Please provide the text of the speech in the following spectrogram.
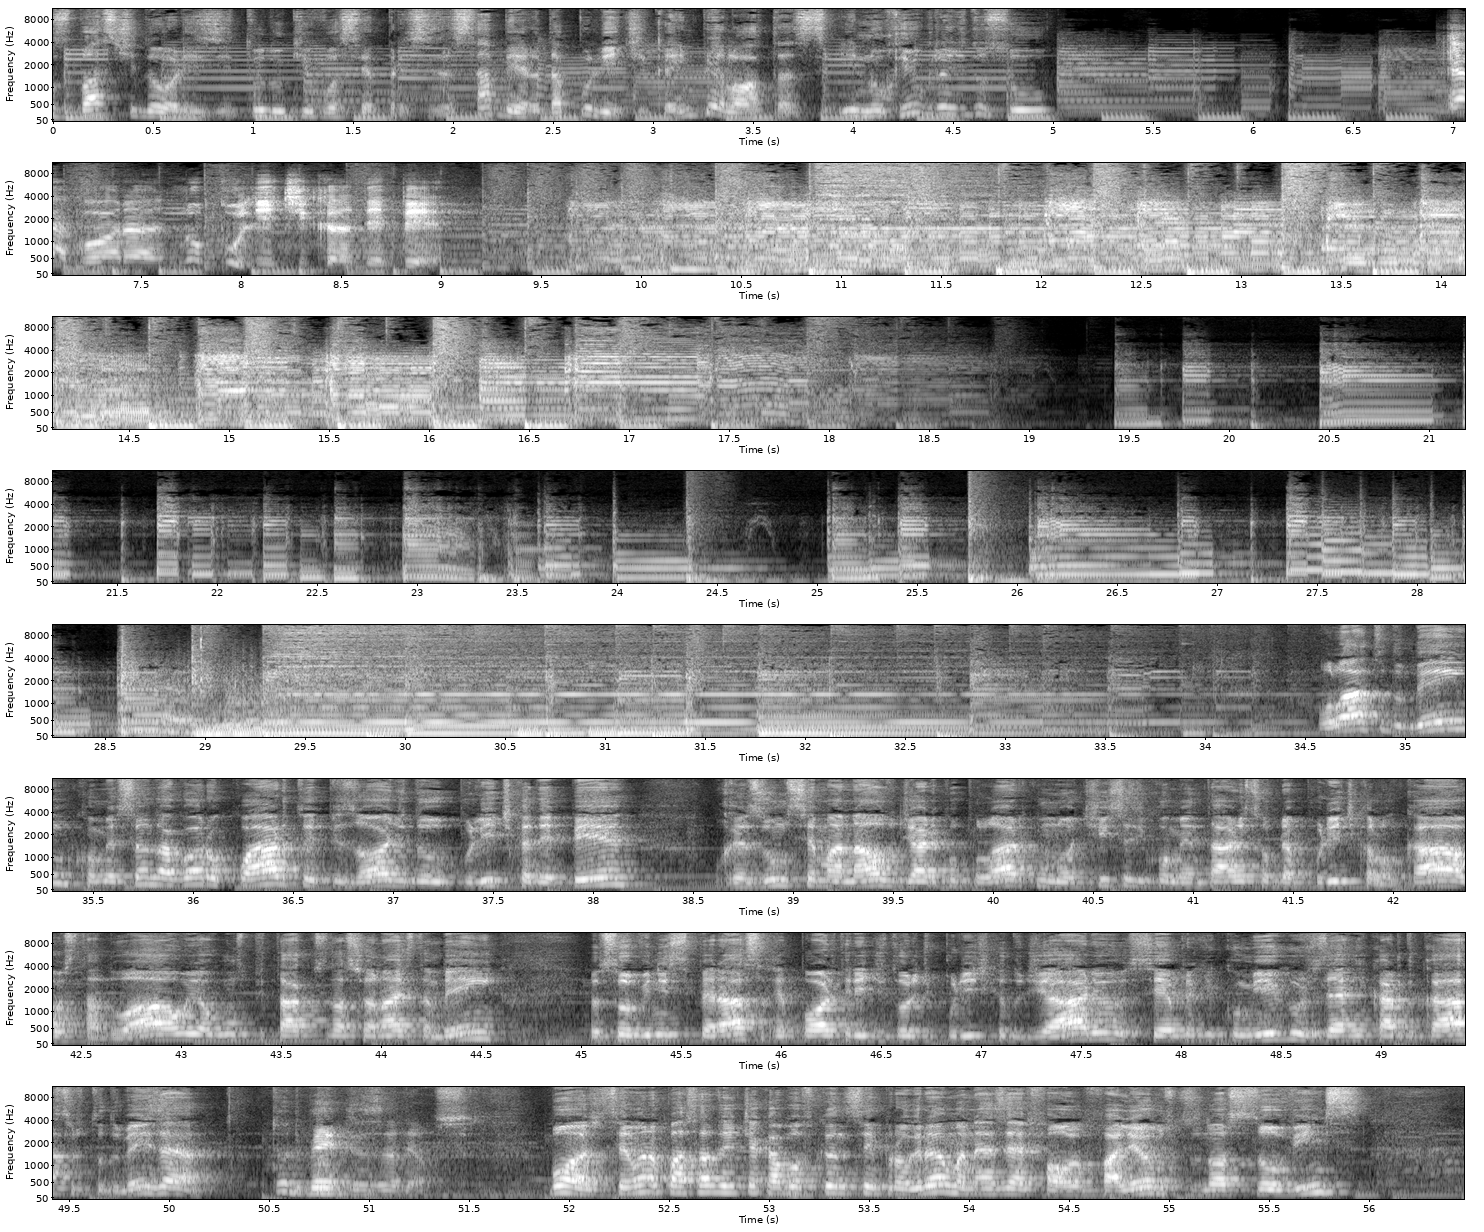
os bastidores e tudo o que você precisa saber da política em Pelotas e no Rio Grande do Sul. É agora no Política DP. Começando agora o quarto episódio do Política DP, o resumo semanal do Diário Popular com notícias e comentários sobre a política local, estadual e alguns pitacos nacionais também. Eu sou Vinícius Peraça, repórter e editor de política do Diário, sempre aqui comigo, José Ricardo Castro. Tudo bem, Zé? Tudo bem, graças a Deus. Bom, semana passada a gente acabou ficando sem programa, né, Zé? Falhamos com os nossos ouvintes,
